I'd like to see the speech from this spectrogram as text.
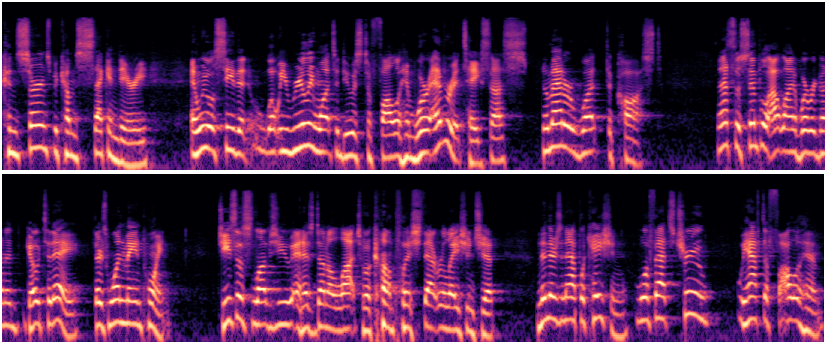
concerns become secondary. And we will see that what we really want to do is to follow him wherever it takes us, no matter what the cost. And that's the simple outline of where we're going to go today. There's one main point Jesus loves you and has done a lot to accomplish that relationship. And then there's an application. Well, if that's true, we have to follow him.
